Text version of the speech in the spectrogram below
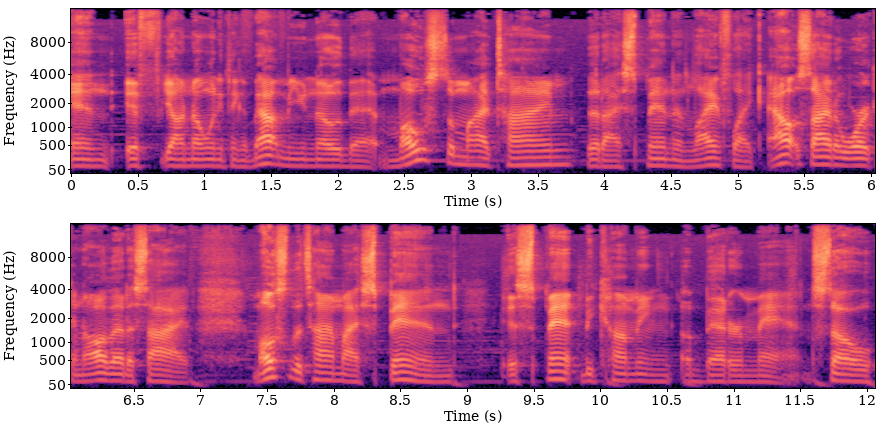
And if y'all know anything about me, you know that most of my time that I spend in life, like outside of work and all that aside, most of the time I spend is spent becoming a better man. So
